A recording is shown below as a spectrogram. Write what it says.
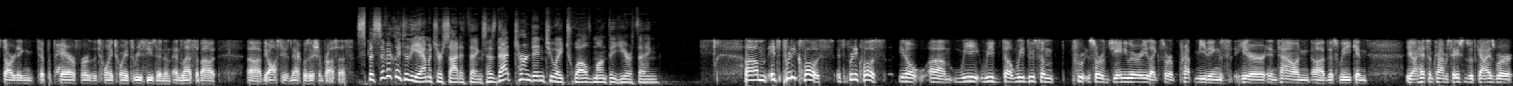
starting to prepare for the 2023 season and, and less about uh, the off-season acquisition process. Specifically to the amateur side of things, has that turned into a 12-month a year thing? Um, it's pretty close. It's pretty close. You know, um, we we do, we do some pr- sort of January like sort of prep meetings here in town uh, this week, and you know I had some conversations with guys where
